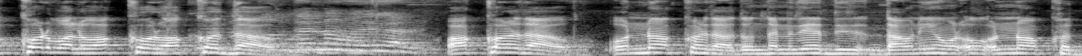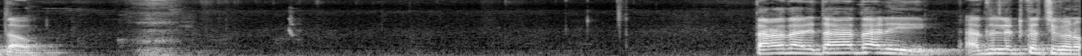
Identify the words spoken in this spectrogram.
অক্ষর বলো অক্ষর অক্ষর দাও। অক্ষর দাও অন্য অক্ষর দাও। দন্তানি দিয়ে দাও নিয়ে অন্য অক্ষর দাও। তাড়াতাড়ি তাড়াতাড়ি। এত লেট করছে কেন?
